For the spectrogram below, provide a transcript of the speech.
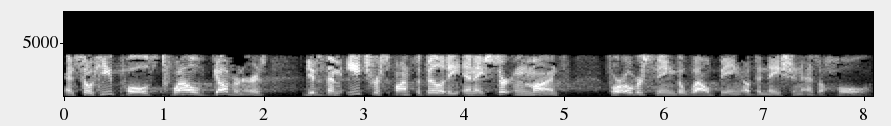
And so he pulls 12 governors, gives them each responsibility in a certain month for overseeing the well-being of the nation as a whole,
